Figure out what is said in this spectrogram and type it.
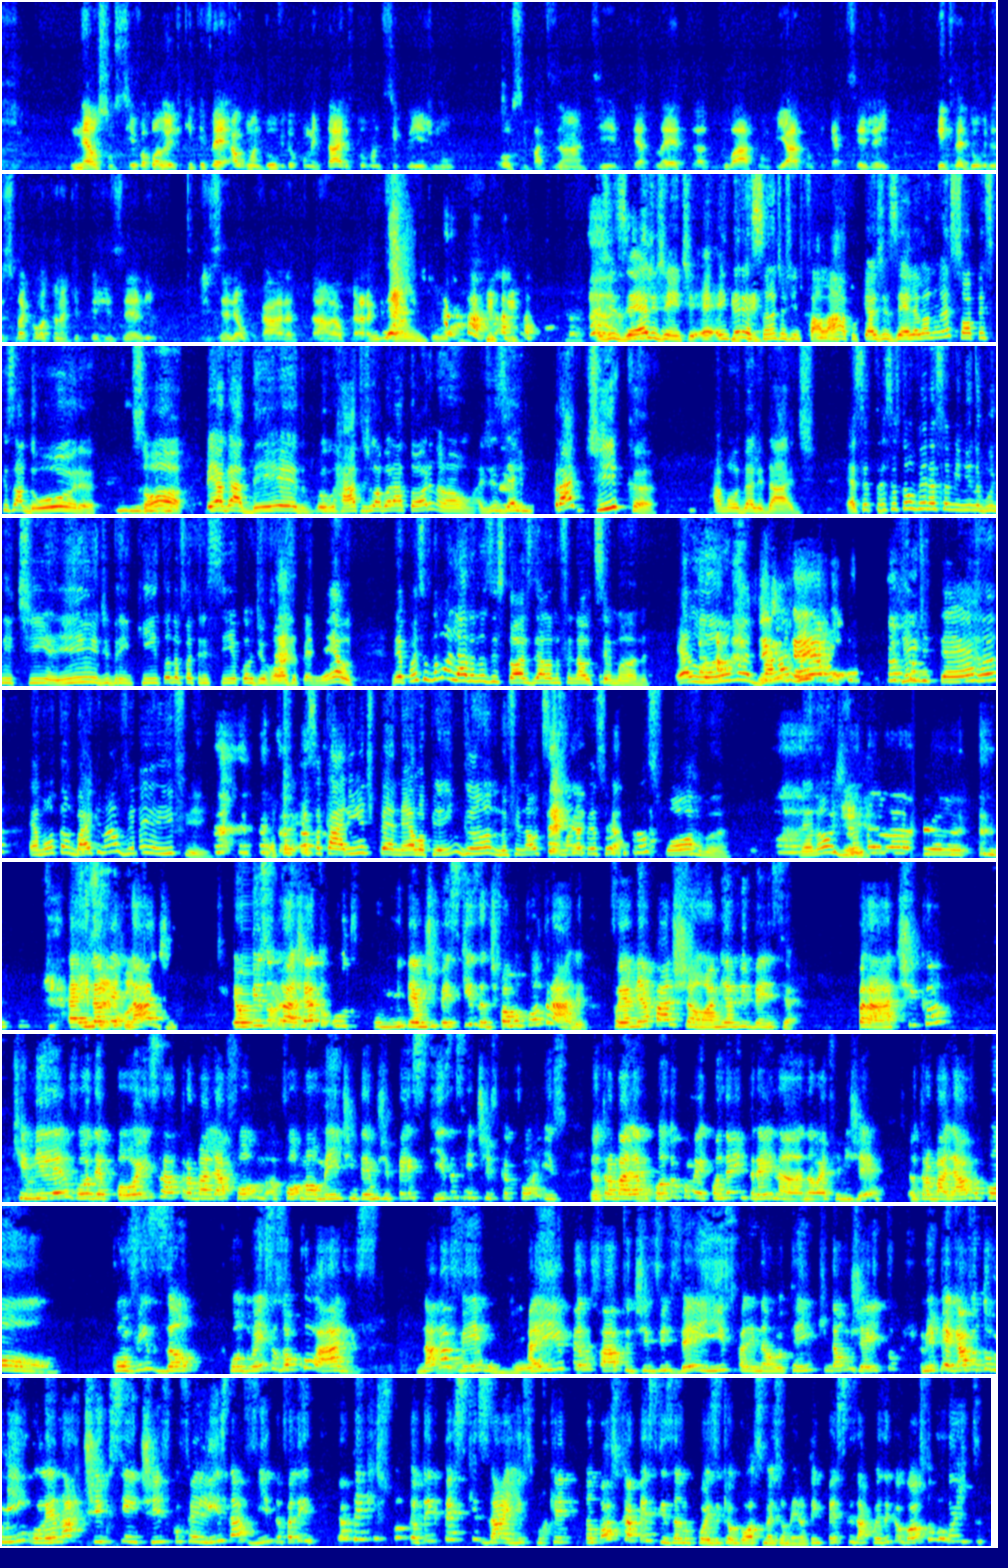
Nelson Silva, boa noite. Quem tiver alguma dúvida ou comentário, turma de ciclismo, ou simpatizante, triatleta, duatlon, biatlon, o que quer que seja aí. Quem tiver dúvidas, vai colocando aqui, porque Gisele, Gisele é o cara, tá? É o cara que. A Gisele, gente, é, é interessante a gente falar, porque a Gisele ela não é só pesquisadora, só PHD, rato de laboratório, não. A Gisele pratica a modalidade. Essa, vocês estão vendo essa menina bonitinha aí, de brinquinho, toda patricinha, cor-de-rosa, Penélope? Depois vocês dão uma olhada nos stories dela no final de semana. É lama, é barro, cheio de terra, é mountain bike na veia aí, filho. Essa, essa carinha de Penélope engano. No final de semana a pessoa se transforma. Não é não, Gi? É, e na verdade, eu fiz o trajeto, em termos de pesquisa, de forma contrária. Foi a minha paixão, a minha vivência prática que me levou depois a trabalhar formalmente em termos de pesquisa científica com isso. Eu trabalhava, é. quando, eu come, quando eu entrei na, na UFMG, eu trabalhava com, com visão, com doenças oculares. Nada a ver. Aí, pelo fato de viver isso, falei, não, eu tenho que dar um jeito eu me pegava domingo lendo artigo científico feliz da vida. Eu falei, eu tenho que estudar, eu tenho que pesquisar isso, porque eu não posso ficar pesquisando coisa que eu gosto mais ou menos, eu tenho que pesquisar coisa que eu gosto muito.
